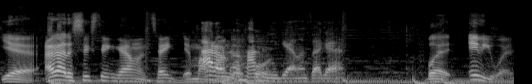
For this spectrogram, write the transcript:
Yeah, I got a 16 gallon tank in my I don't Honda know how Accord. many gallons I got. But anyway,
